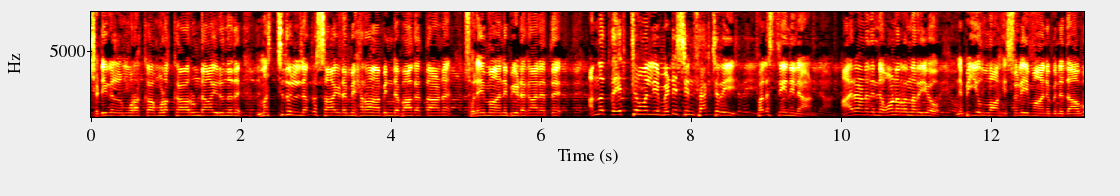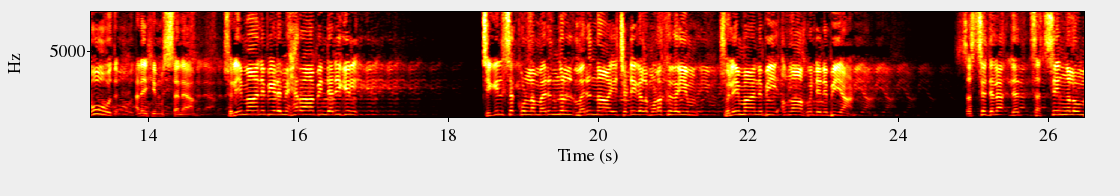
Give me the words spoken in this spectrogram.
ചെടികൾ മുറക്ക മുളക്കാറുണ്ടായിരുന്നത് മസ്ജിദുൽ അഖസായുടെ മെഹ്റാബിന്റെ ഭാഗത്താണ് സുലൈമാൻ നബിയുടെ കാലത്ത്. അന്നത്തെ ഏറ്റവും വലിയ മെഡിസിൻ ഫാക്ടറി ഫലസ്തീനിലാണ്. ആരാണ് അതിന്റെ ഓണർ എന്നറിയോ? നബിയുല്ലാഹി സുലൈമാൻ ബിൻ ദാവൂദ് അലഹിമുസ്സലാം. സുലൈമാൻ നബിയുടെ മെഹ്റാബിന്റെ അരികിൽ ചികിത്സക്കുള്ള മരുന്നു മരുന്നായ ചെടികൾ മുളക്കുകയും സുലൈമാൻ നബി അള്ളാഹുവിന്റെ നബിയാണ്. സസ്യജല സസ്യങ്ങളും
